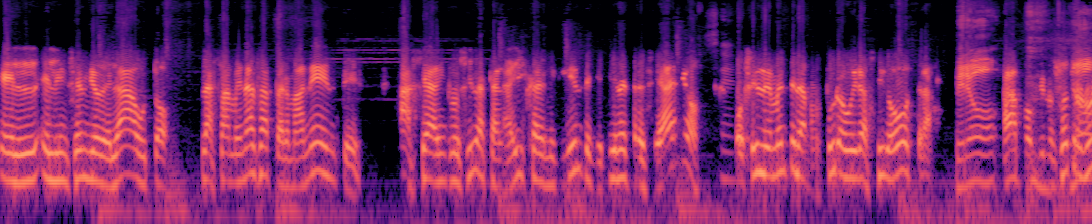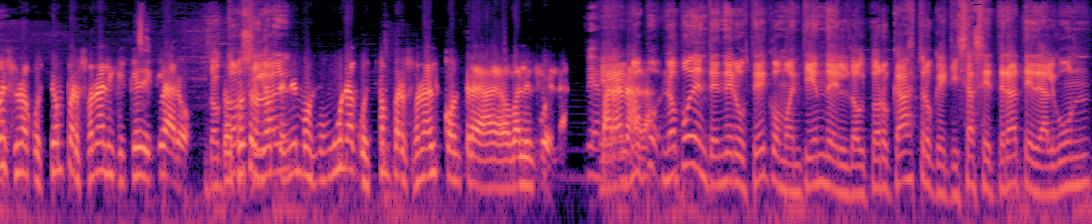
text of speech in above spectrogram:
el, el incendio del auto, las amenazas permanentes, hacia inclusive hasta la hija de mi cliente que tiene 13 años, Sí. posiblemente la postura hubiera sido otra. Pero, Ah, porque nosotros No. no, es una cuestión personal y que quede claro. doctor Nosotros no tenemos ninguna cuestión personal contra Valenzuela. Bien. para eh, nada. ¿no, puede entender usted, como entiende el doctor Castro, que quizás se trate de algún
